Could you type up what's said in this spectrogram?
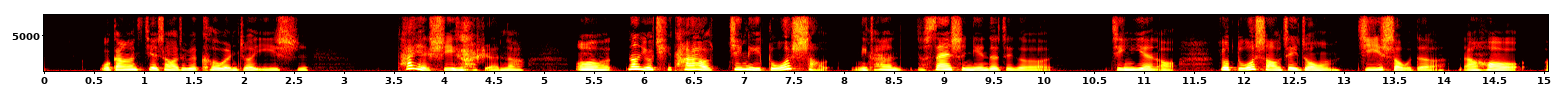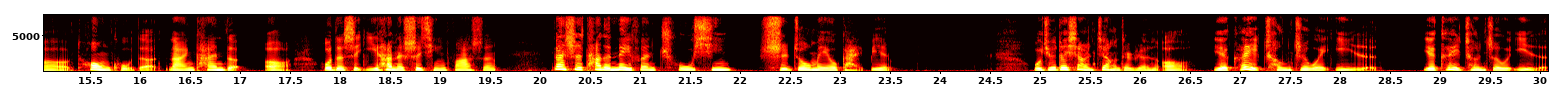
我刚刚介绍这位柯文哲医师，他也是一个人呢。哦，那尤其他要经历多少？你看，三十年的这个。经验哦，有多少这种棘手的，然后呃痛苦的、难堪的，呃或者是遗憾的事情发生，但是他的那份初心始终没有改变。我觉得像这样的人哦，也可以称之为艺人，也可以称之为艺人。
